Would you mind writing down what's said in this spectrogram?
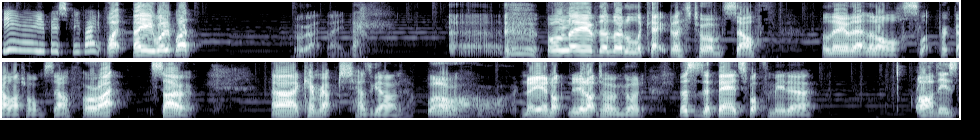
Yeah, you missed me, mate. What? Hey, what, what? Alright, mate. we'll leave the little cactus to himself. We'll leave that little slippery fella to himself. Alright, so... Uh, Camerupt, how's it going? Whoa, no, you're not. You're not doing good. This is a bad spot for me to. Oh, there's,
